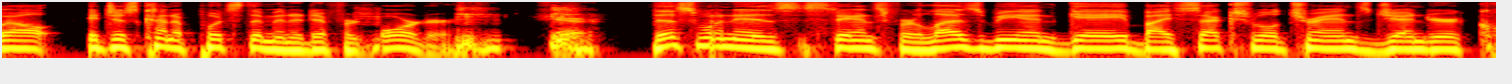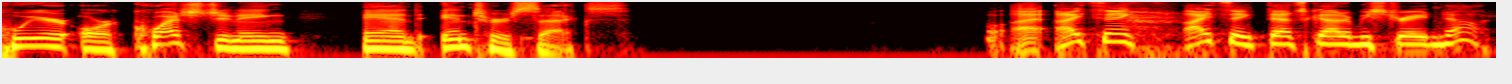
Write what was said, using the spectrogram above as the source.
well, it just kind of puts them in a different order. Sure. This one is stands for lesbian, gay, bisexual, transgender, queer, or questioning, and intersex. Well, I, I think I think that's got to be straightened out.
